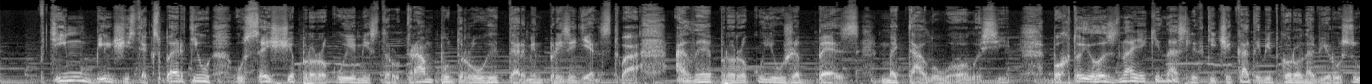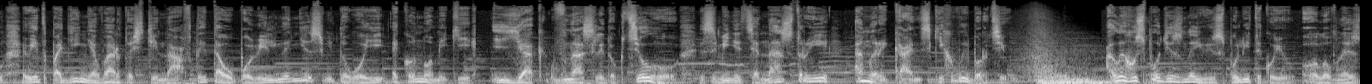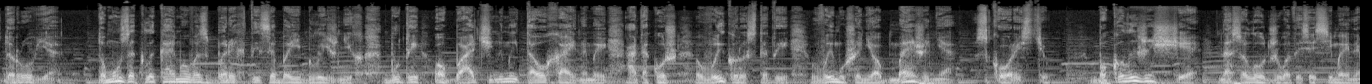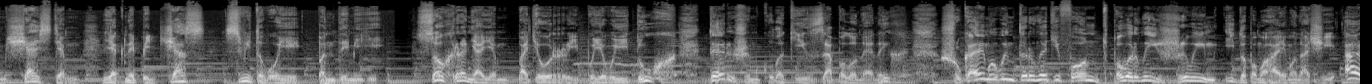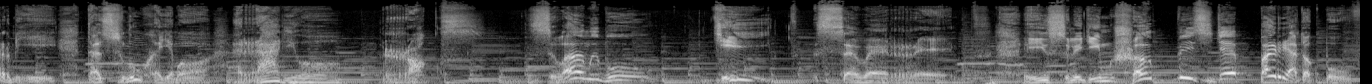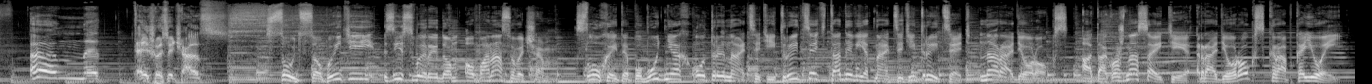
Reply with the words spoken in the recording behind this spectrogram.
Втім, більшість експертів усе ще пророкує містеру Трампу другий термін президентства, але пророкує уже без металу в голосі. Бо хто його знає, які наслідки чекати від коронавірусу, від падіння вартості нафти та уповільнення світової економіки, і як внаслідок цього зміняться настрої американських виборців. Але господі з нею і з політикою головне здоров'я. Тому закликаємо вас берегти себе і ближніх, бути обаченими та охайними, а також використати вимушені обмеження з користю. Бо коли же ще насолоджуватися сімейним щастям, як не під час світової пандемії? Сохраняємо бадьорий бойовий дух, держим кулаки за полонених, шукаємо в інтернеті фонд Повернись живим і допомагаємо нашій армії та слухаємо Радіо Рокс. З вами був дід Северет. І слідім, щоб везде порядок був, а не те, що сейчас. Суть собитій зі Свиридом Опанасовичем. Слухайте по буднях о 13.30 та 19.30 на Радіо Рокс, а також на сайті radiorocks.ua.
